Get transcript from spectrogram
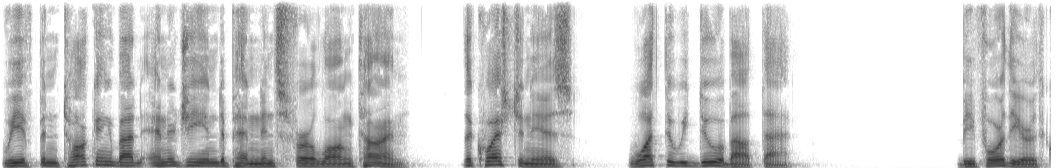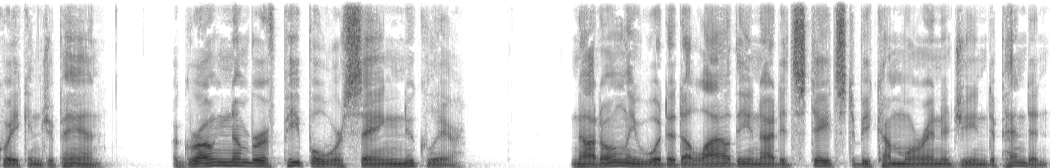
We have been talking about energy independence for a long time. The question is, what do we do about that? Before the earthquake in Japan, a growing number of people were saying nuclear. Not only would it allow the United States to become more energy independent,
